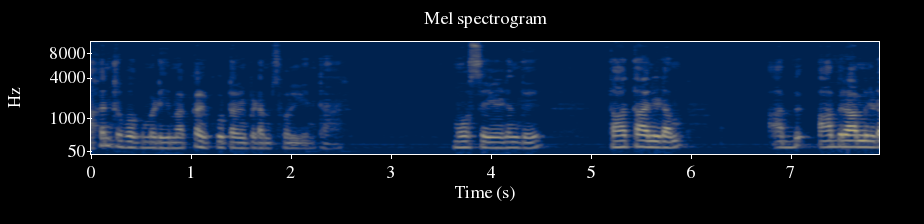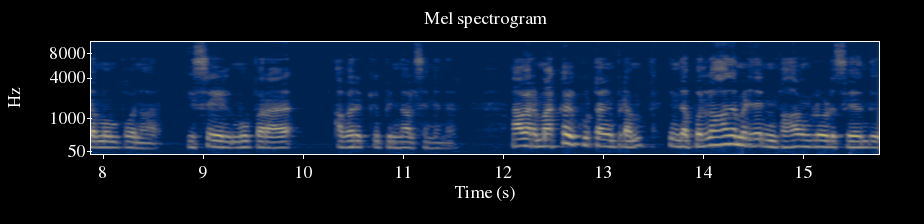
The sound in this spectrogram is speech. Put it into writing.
அகன்று போகும்படி மக்கள் கூட்டமைப்பிடம் சொல் என்றார். மோசை எழுந்து தாத்தானிடம் அப் ஆப்ராமினிடமும் போனார். இஸ்ரேல் மூப்பர் அவருக்கு பின்னால் சென்றனர். அவர் மக்கள் கூட்டமைப்பிடம் இந்த பொல்லாத மனிதனின் பாவங்களோடு சேர்ந்து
